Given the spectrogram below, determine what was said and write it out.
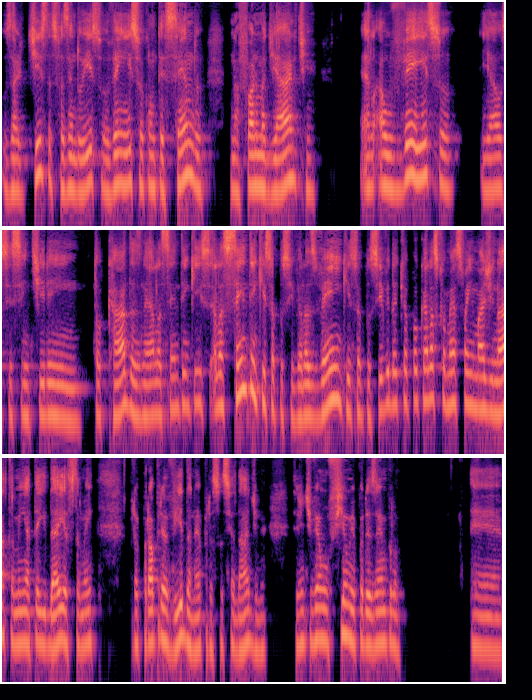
os artistas fazendo isso, veem isso acontecendo na forma de arte, ela, ao ver isso, e ao se sentirem tocadas, né, elas sentem que isso, elas sentem que isso é possível, elas veem que isso é possível e daqui a pouco elas começam a imaginar também, a ter ideias também para a própria vida, né, para a sociedade, né. Se a gente vê um filme, por exemplo, é,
